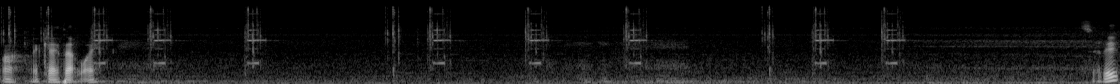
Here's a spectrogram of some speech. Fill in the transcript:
Ah, okay, that way. Is that it?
